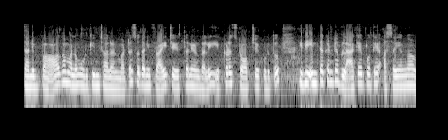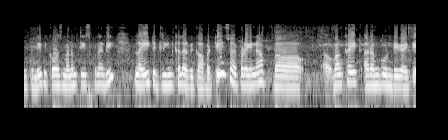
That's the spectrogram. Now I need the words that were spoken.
దాన్ని బాగా మనం ఉడికించాలన్నమాట. సో దాన్ని ఫ్రై చేస్తూనే ఉండాలి. ఎక్కడ స్టాప్ చేయకూడదు. ఇది ఇంతకంటే బ్లాక్ అయిపోతే అసహ్యంగా ఉంటుంది బికాజ్ మనం తీసుకునేది లైట్ గ్రీన్ కలర్వి కాబట్టి. సో ఎప్పుడైనా వంకాయ రంగు ఉండేవి అయితే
